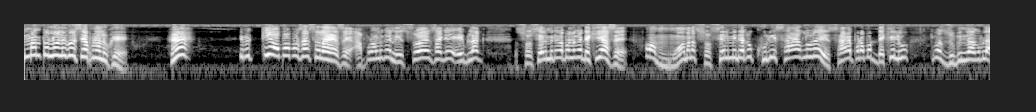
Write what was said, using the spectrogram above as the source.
ইমান তললৈ গৈছে আপোনালোকে, হে? এইবোৰ কি অপপ্ৰচাৰ চলাই আছে? আপোনালোকে নিশ্চয় চাগে এইবিলাক ছ'চিয়েল মিডিয়াত আপোনালোকে দেখি আছে। অঁ, মই মানে ছ'চিয়েল মিডিয়াটো খুলি আছিলোঁ দেই, চাই পটাপট দেখিলোঁ, কিবা জুবিন গাৰ্গ বোলে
